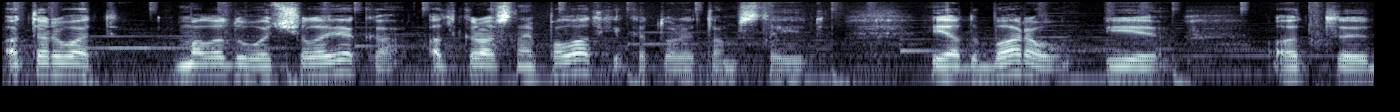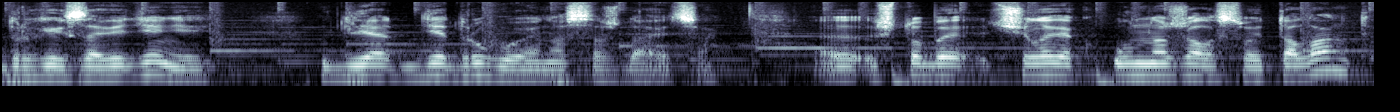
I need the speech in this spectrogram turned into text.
оторвать молодого человека от красной палатки, которая там стоит, и от баров, и от э, других заведений, для, где другое насаждается. Э, Чтобы человек умножал свой талант,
